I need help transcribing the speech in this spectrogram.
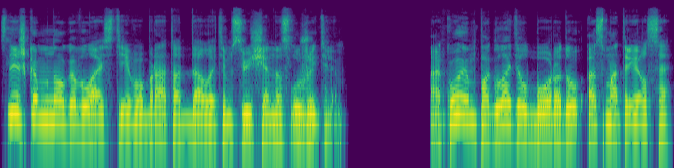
Слишком много власти его брат отдал этим священнослужителям. А Коем погладил бороду, осмотрелся.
